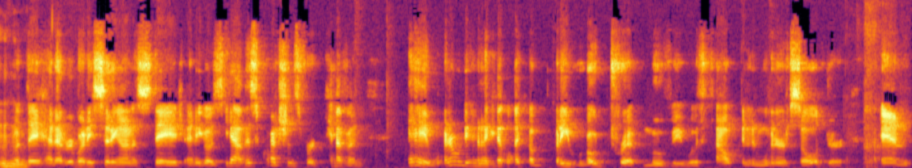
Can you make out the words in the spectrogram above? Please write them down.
Mhm. but they had everybody sitting on a stage and he goes yeah this question's for kevin hey when are we gonna get like a buddy road trip movie with falcon and winter soldier and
